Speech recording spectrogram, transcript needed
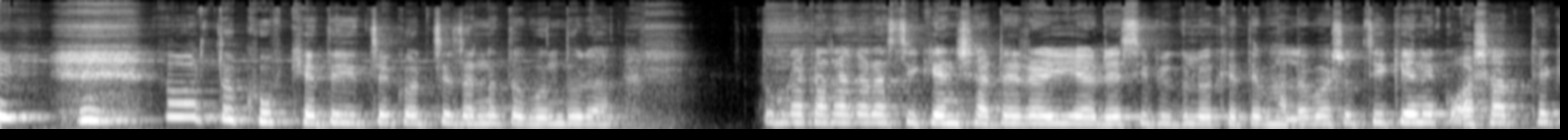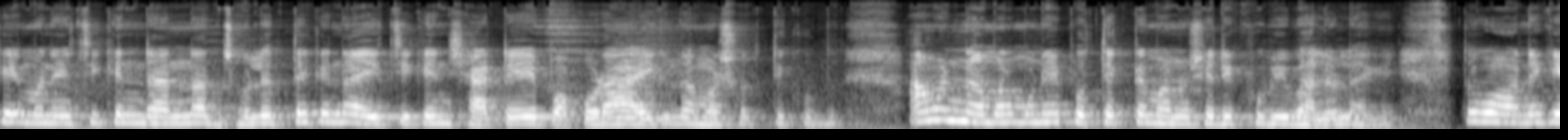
আমার তো খুব খেতে ইচ্ছে করছে, জানো তো বন্ধুরা। তোমরা কারা কারা চিকেন শাটের এই রেসিপিগুলো খেতে ভালোবাসো? চিকেনে কষার থেকে মানে চিকেন রান্নার ঝোলের থেকে না, এই চিকেন শাটে পকোড়া, এগুলো আমার সত্যি খুব, আমার না, আমার মনে হয় প্রত্যেকটা মানুষেরই খুবই ভালো লাগে। তবু অনেকে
